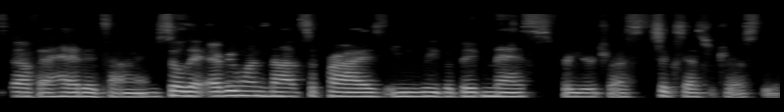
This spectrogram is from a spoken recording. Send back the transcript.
stuff ahead of time so that everyone's not surprised and you leave a big mess for your trust successor trustee.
